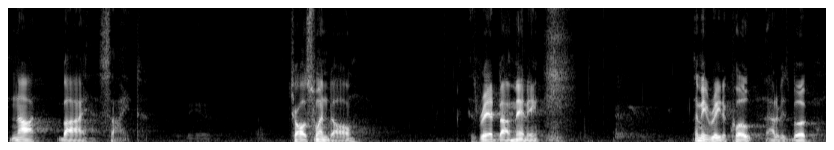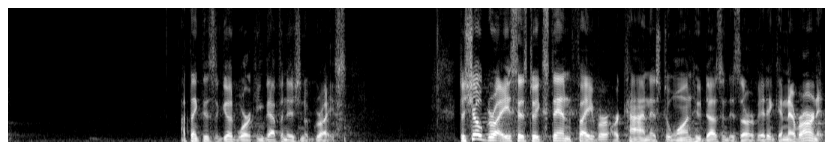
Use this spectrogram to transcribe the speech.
not by sight. Charles Swindoll is read by many. Let me read a quote out of his book. I think this is a good working definition of grace. To show grace is to extend favor or kindness to one who doesn't deserve it and can never earn it.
